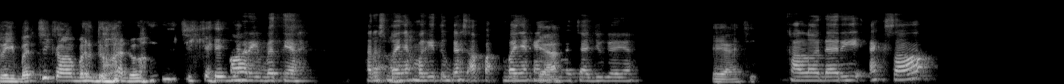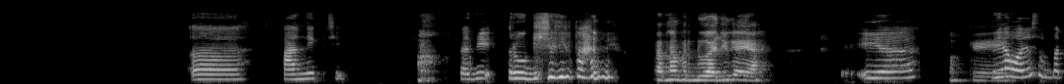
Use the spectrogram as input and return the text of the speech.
Ribet sih kalau berdua doang, Ci, kayaknya. Oh, ribet ya? Harus banyak bagi tugas apa banyak yang ya. dibaca juga ya. Iya Ci. kalau dari Excel? Uh, panik sih tadi rugi jadi panik. Karena berdua juga ya? Iya. Oke. Okay. Jadi awalnya sempat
